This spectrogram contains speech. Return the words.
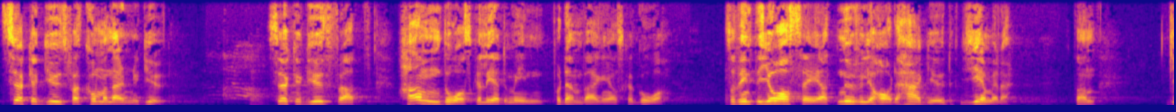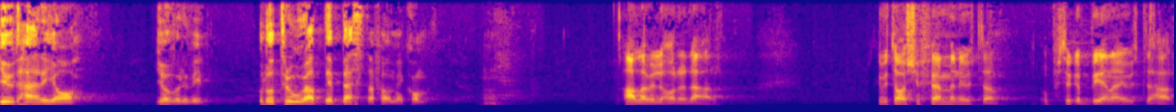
söka Gud för att komma närmare Gud. Söka Gud för att han då ska leda mig in på den vägen jag ska gå. Så att inte jag säger att nu vill jag ha det här Gud, ge mig det. Utan Gud, här är jag, gör vad du vill. Och då tror jag att det bästa för mig kommer. Alla vill ha det där. Ska vi ta 25 minuter och försöka bena ut det här?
